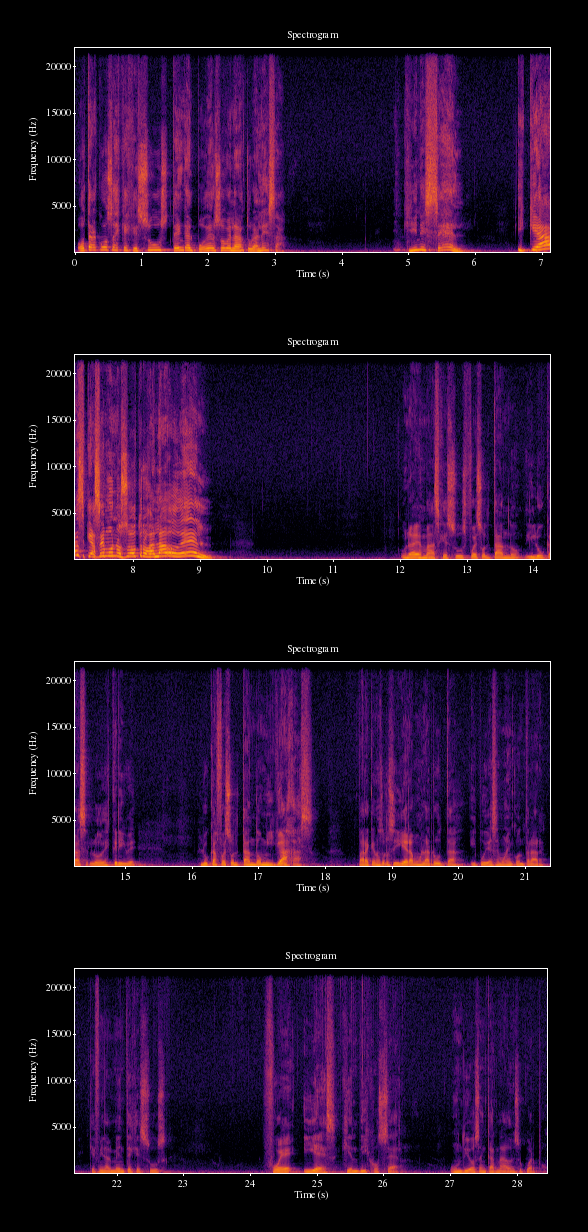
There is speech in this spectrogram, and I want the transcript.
Otra cosa es que Jesús tenga el poder sobre la naturaleza. ¿Quién es Él? ¿Y qué hace? ¿Qué hacemos nosotros al lado de Él? Una vez más, Jesús fue soltando, y Lucas lo describe, Lucas fue soltando migajas para que nosotros siguiéramos la ruta y pudiésemos encontrar que finalmente Jesús fue y es quien dijo ser, un Dios encarnado en su cuerpo.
